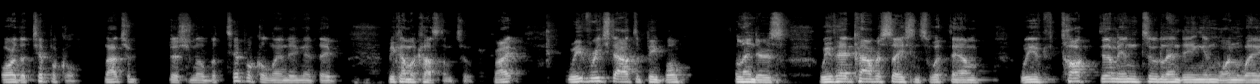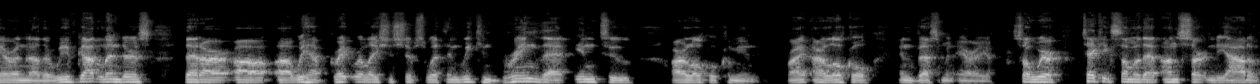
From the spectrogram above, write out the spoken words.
or the typical, not traditional, but typical lending that they've become accustomed to, right? We've reached out to people, lenders, we've had conversations with them, we've talked them into lending in one way or another. We've got lenders that are uh, uh, we have great relationships with, and we can bring that into our local community, right? Our local investment area. So we're taking some of that uncertainty out of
